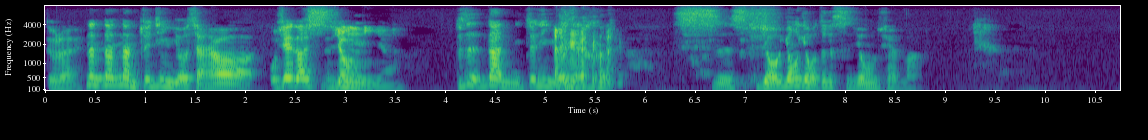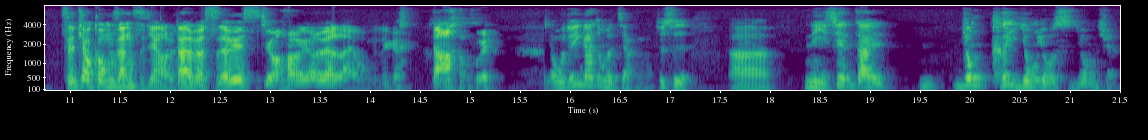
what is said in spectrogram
对不对？那那那你最近有想要？我现在都在使用你啊，不是？那你最近有想使 有拥有这个使用权吗？直接跳空商时间好了，大家不要十二月十九号要不要来我们那个大会？我觉得应该这么讲啊，就是。呃，你现在拥可以拥有使用权，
